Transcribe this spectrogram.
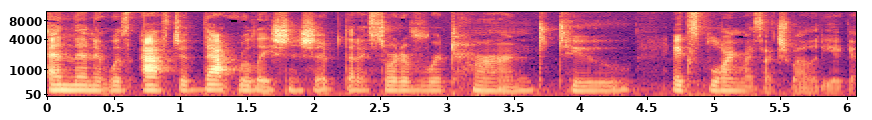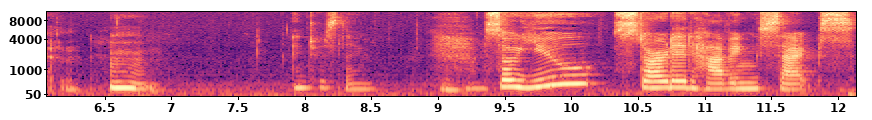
and then it was after that relationship that I sort of returned to exploring my sexuality again. Mm-hmm. Interesting. So you started having sex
